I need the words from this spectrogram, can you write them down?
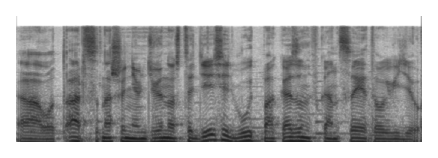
а вот арт с отношением 90-10 будет показан в конце этого видео.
